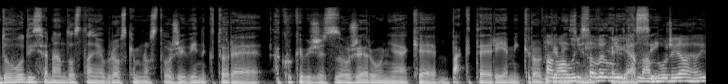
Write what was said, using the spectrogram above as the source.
do vody sa nám dostane obrovské množstvo živín, ktoré ako keby že zožerú nejaké baktérie, mikroorganizmy, Áno, oni sa veľmi rýchlo namnožia, hej.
